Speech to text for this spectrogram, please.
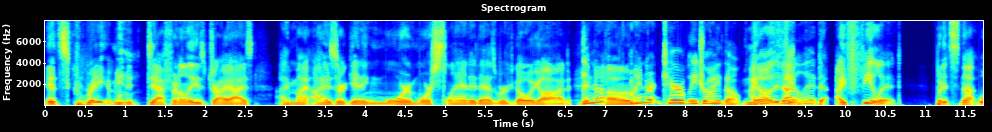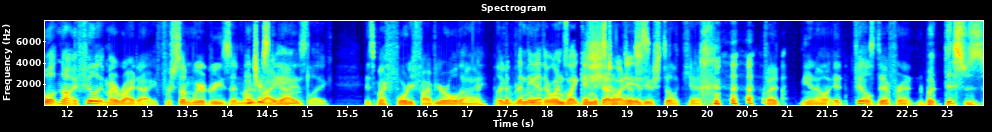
it's great. I mean, it definitely is dry eyes. I my eyes are getting more and more slanted as we're going on. They're not. Um, mine aren't terribly dry though. No, I feel not, it. I feel it, but it's not. Well, no, I feel it in my right eye for some weird reason. My right eye is like it's my forty-five-year-old eye. Like, And the other one's like in its Shut up, Jesse, twenties. you're still a kid. but you know, it feels different. But this is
